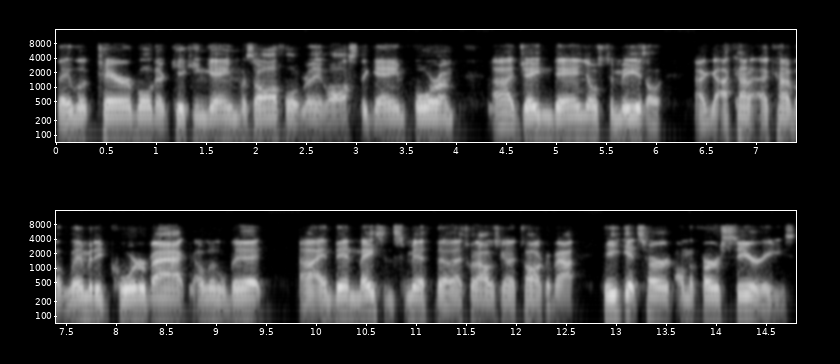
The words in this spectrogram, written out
They look terrible. Their kicking game was awful. It really lost the game for them. Uh, Jayden Daniels to me is a kind of a kind of a limited quarterback a little bit. Uh, and then Maason Smith, though, that's what I was going to talk about. He gets hurt on the first series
